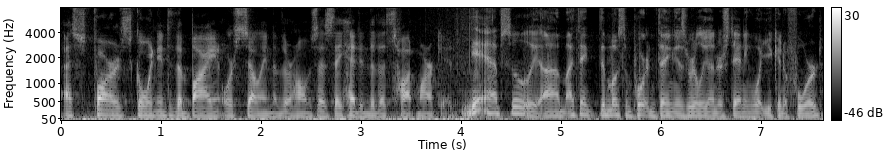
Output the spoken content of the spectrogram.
as far as going into the buying or selling of their homes as they head into this hot market? Yeah, absolutely. Um, I think the most important thing is really understanding what you can afford.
